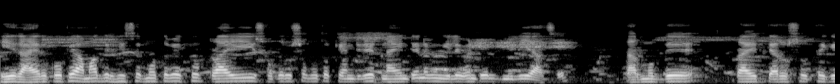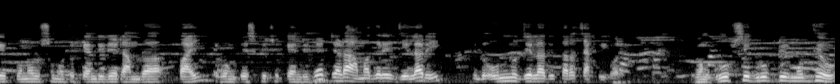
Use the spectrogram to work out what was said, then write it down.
এই রায়ের কোপে আমাদের হিসেব মোতাবেক তো প্রায় সতেরোশো মতো ক্যান্ডিডেট নাইন টেন এবং ইলেভেন টুয়েলভ মিলিয়ে আছে। তার মধ্যে প্রায় তেরোশো থেকে পনেরোশো মতো ক্যান্ডিডেট আমরা পাই এবং বেশ কিছু ক্যান্ডিডেট যারা আমাদের এই জেলারই কিন্তু অন্য জেলাতে তারা চাকরি করে। এবং গ্রুপ সি গ্রুপটির মধ্যেও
